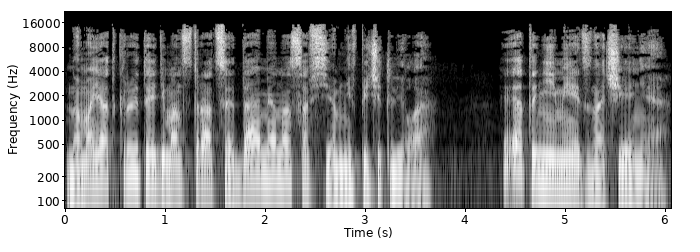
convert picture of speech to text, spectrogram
но моя открытая демонстрация Дамиана совсем не впечатлила. Это не имеет значения.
